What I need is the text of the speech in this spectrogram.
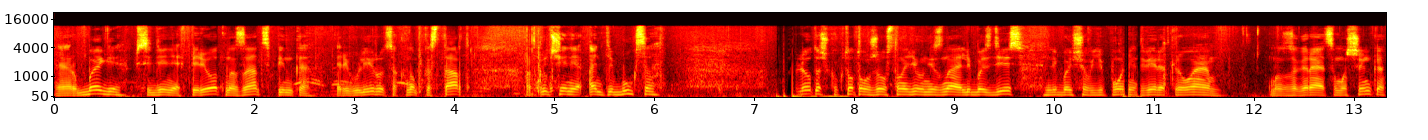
Аэрбэги, сиденье вперед, назад, спинка регулируется, кнопка старт, отключение антибукса. Плеточку кто-то уже установил, не знаю, либо здесь, либо еще в Японии. Дверь открываем, загорается машинка.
